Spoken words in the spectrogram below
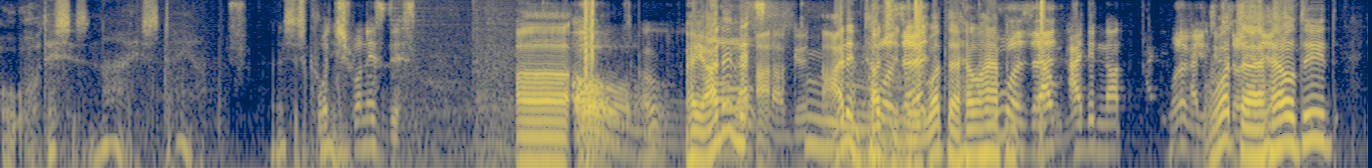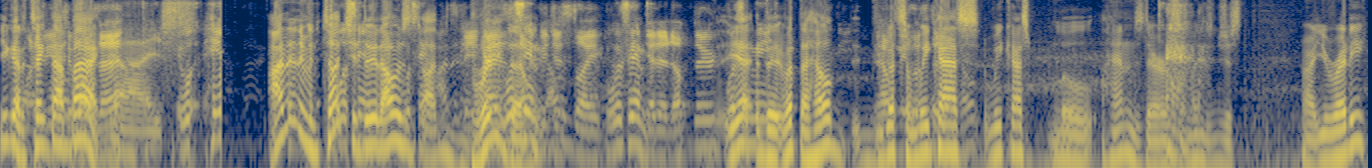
Oh, this is nice. Damn. This is clean. Which one is this? Uh. Oh, Oh, Hey, I oh, didn't. that's I, not good. I didn't touch it, dude. that? What the hell Who happened? was that? I did not. One of you. two What done the it. hell, dude? You gotta One of take that back. that? It. I didn't even touch it, him. dude. I was was him. I breathed guys was him. me just like It was him. get it up there? Was Yeah, dude, what the hell? You Help got some weak ass, weak ass little hands there or something. You just. All right, you ready?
